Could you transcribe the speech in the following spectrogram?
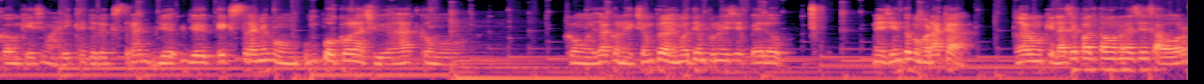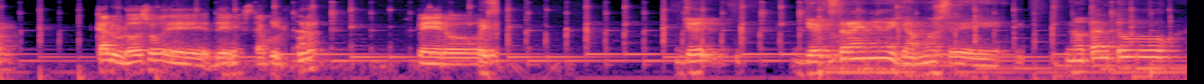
como que dice, marica, yo lo extraño, yo, yo extraño como un poco la ciudad, como, como esa conexión, pero al mismo tiempo uno dice, pero me siento mejor acá, o sea, como que le hace falta a uno ese sabor caluroso de, de nuestra cultura. Pero. Pues. Yo, yo extraño, digamos, eh, no tanto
